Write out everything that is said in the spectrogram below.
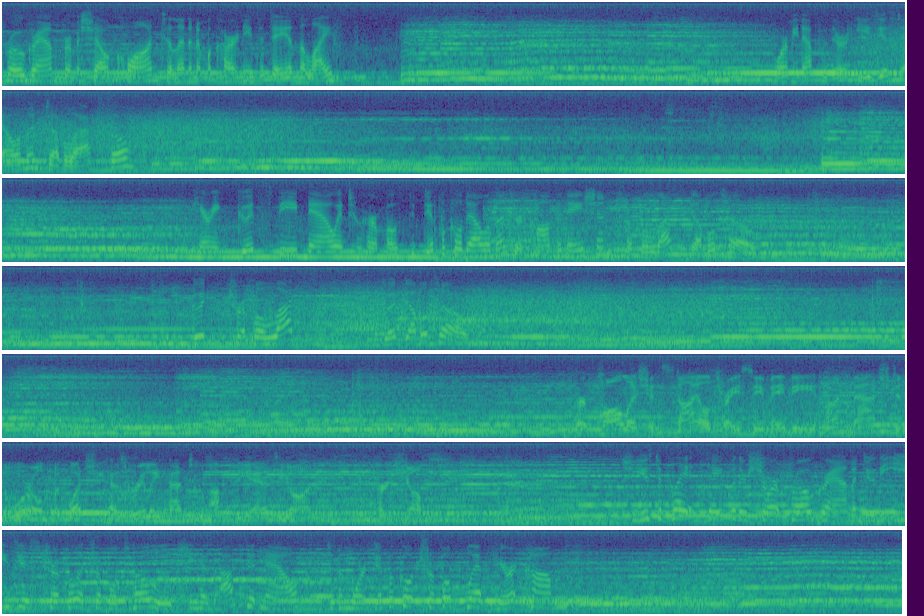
Program for Michelle Kwan to Lennon and McCartney's A Day in the Life. Warming up with their easiest element, double axel. Carrying good speed now into her most difficult element, her combination, triple Lutz, double toe. Triple Lutz, good double toe. Her polish and style, Tracy, may be unmatched in the world, but what she has really had to up the ante on, her jumps. She used to play it safe with her short program and do the easiest triple, a triple toe loop. She has upped it now to the more difficult triple flip. Here it comes.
